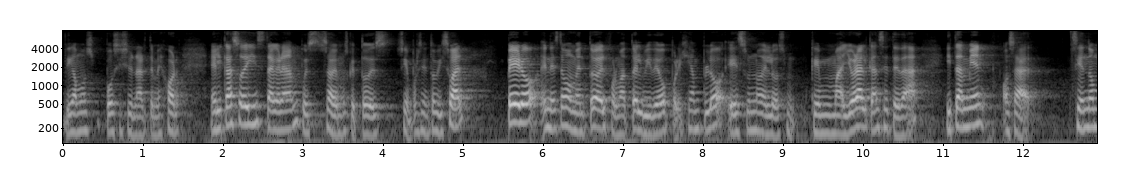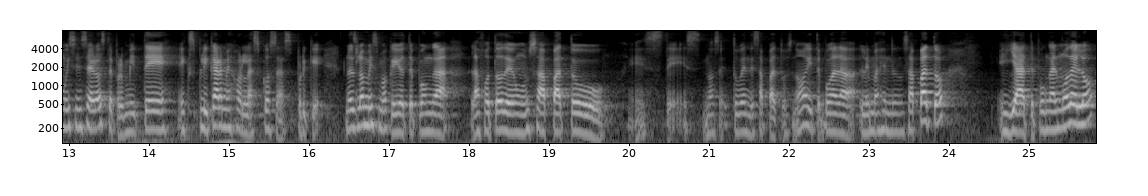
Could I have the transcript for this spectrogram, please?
digamos, posicionarte mejor. En el caso de Instagram, pues sabemos que todo es 100% visual, pero en este momento el formato del video, por ejemplo, es uno de los que mayor alcance te da y también, o sea, siendo muy sinceros, te permite explicar mejor las cosas, porque no es lo mismo que yo te ponga la foto de un zapato, este, no sé, tú vendes zapatos, ¿no? Y te ponga la, la imagen de un zapato, y ya te ponga el modelo,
